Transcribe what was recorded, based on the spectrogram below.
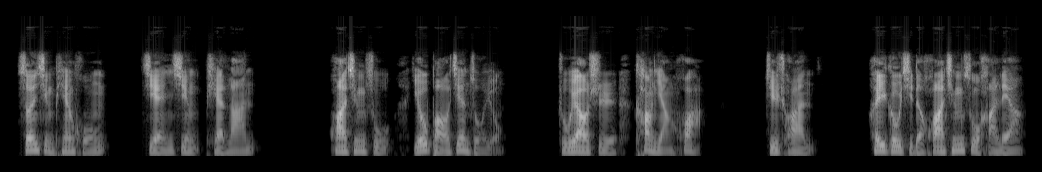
酸性偏红，碱性偏蓝。花青素有保健作用，主要是抗氧化。据传，黑枸杞的花青素含量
